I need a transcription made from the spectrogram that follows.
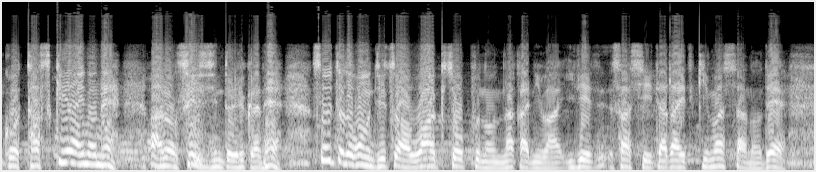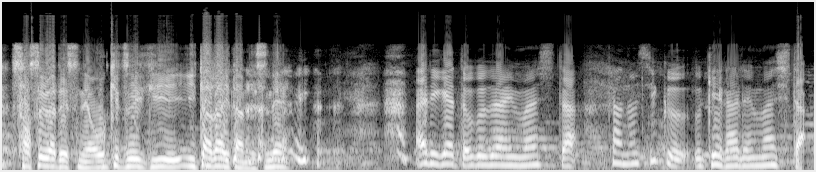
こう、助け合いのね、あの、精神というかね、そういったところも実はワークショップの中には入れさせていただいてきましたので、さすがですね、お気づきいただいたんですね。ありがとうございました。楽しく受けられました。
